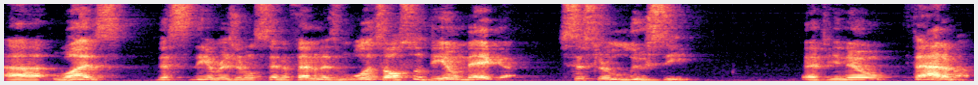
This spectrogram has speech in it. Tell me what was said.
uh, was this the original sin of feminism. Well, it's also the omega. Sister Lucy, if you know Fatima,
